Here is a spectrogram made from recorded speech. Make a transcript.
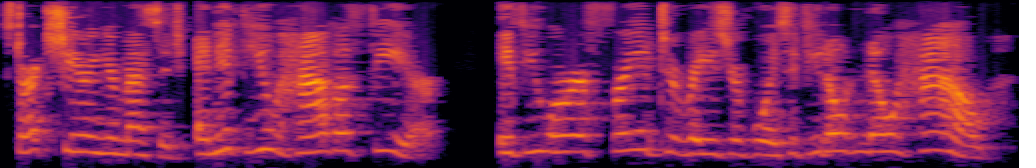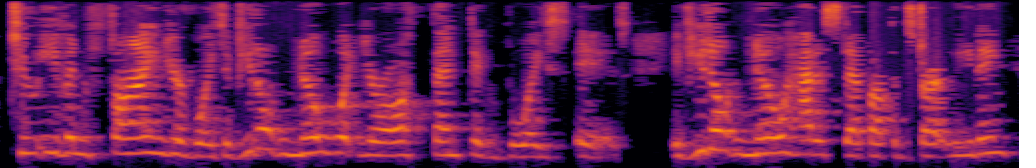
Start sharing your message. And if you have a fear, if you are afraid to raise your voice, if you don't know how to even find your voice, if you don't know what your authentic voice is, if you don't know how to step up and start leading,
